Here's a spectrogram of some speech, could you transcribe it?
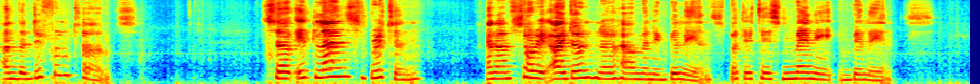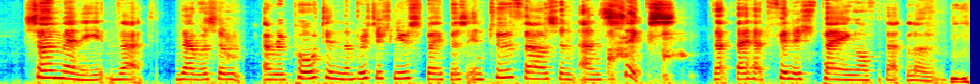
under different terms. So it lends britain and I'm sorry, I don't know how many billions, but it is many billions. So many that there was a, a report in the British newspapers in 2006 that they had finished paying off that loan.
